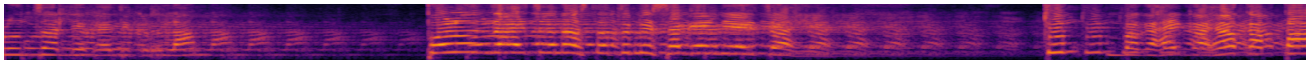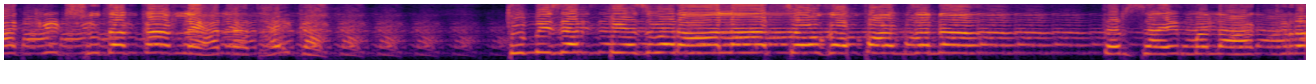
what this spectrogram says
पळून चालले काय तिकडे लांब? पळून जायचं नसतं तुम्ही सगळ्यांनी यायचं आहे. तुम बघा आहे का? ह्या का पाकिट सुद्धा काढले हातात आहे का? तुम्ही जर तेजवर आला चौघ पाच जण तर साहेब मला अकरा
